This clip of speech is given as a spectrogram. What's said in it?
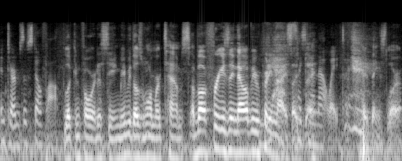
in terms of snowfall. Looking forward to seeing maybe those warmer temps above freezing. That would be pretty nice, I'd I say. cannot wait. Hey, thanks, Laura.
